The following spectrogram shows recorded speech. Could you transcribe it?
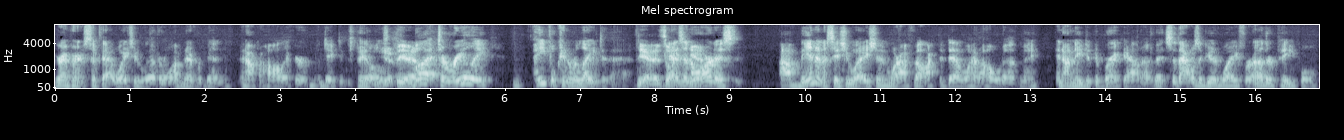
grandparents took that way too literal. I've never been an alcoholic or addicted to pills. Yeah. Yeah. But to really, people can relate to that. Yeah, it's like- As an yeah. artist, I've been in a situation where I felt like the devil had a hold of me and I needed to break out of it. So that was a good way for other people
